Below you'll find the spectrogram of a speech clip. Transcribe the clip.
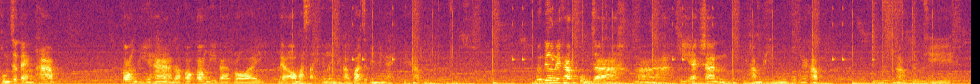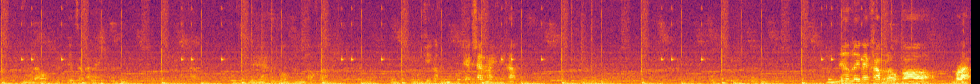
ผมจะแต่งภาพกล้อง D5 แล้วก็กล้อง D800 แล้วเอามาใส่กันเลยนะครับ ว่าจะเป็นยังไงนะครับเหมือนเดิมเลยครับ ผมจะมาที่แอคชั่นทำผิวผมนะครับอ่าโอเคดูแล้วเกิดจากอะไรนะฮะลงตรงนี้ออกก่อนโอเคครับผมกดแอคชั่นใหม่นะครับ เหมือนเดิมเลยนะครับ เราก็บลัด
